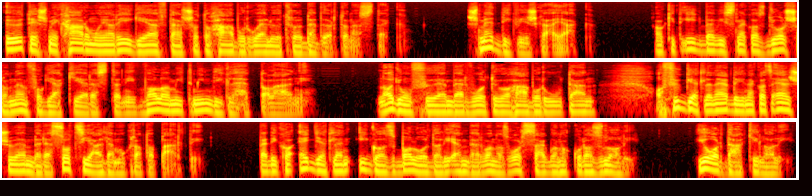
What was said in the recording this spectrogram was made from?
Őt és még három olyan régi elvtársat a háború előttről bebörtönöztek. S meddig vizsgálják? Akit így bevisznek, az gyorsan nem fogják kiereszteni, valamit mindig lehet találni. Nagyon főember volt ő a háború után, a független Erdélynek az első embere, szociáldemokrata párti. Pedig ha egyetlen igaz baloldali ember van az országban, akkor az Lali. Jordáki Lali.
